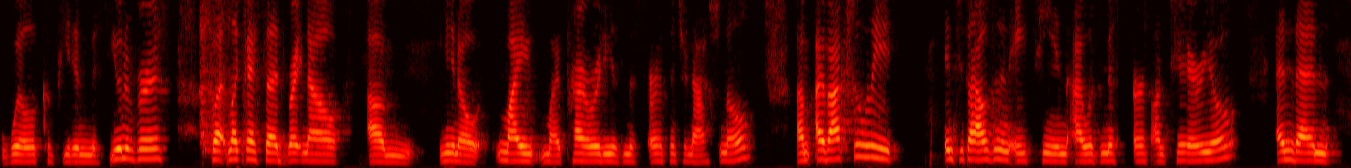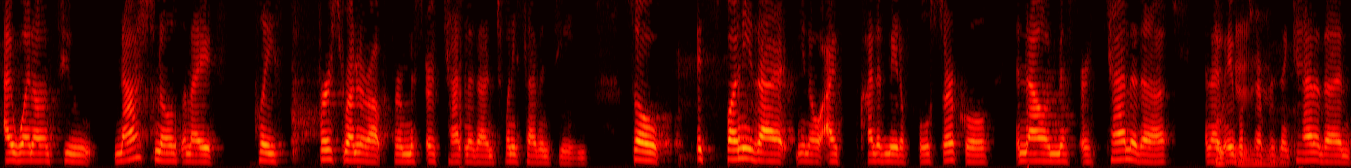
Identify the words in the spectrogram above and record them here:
will compete in Miss Universe. But like I said, right now, um, you know, my my priority is Miss Earth International. Um, I've actually in 2018 I was Miss Earth Ontario, and then I went on to nationals and I placed first runner up for Miss Earth Canada in 2017. So it's funny that you know I kind of made a full circle, and now I'm Miss Earth Canada, and I'm okay, able to represent. Canada and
